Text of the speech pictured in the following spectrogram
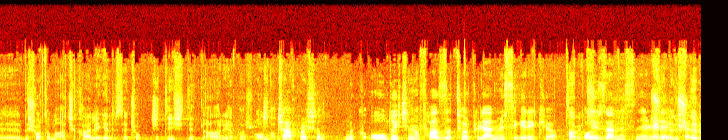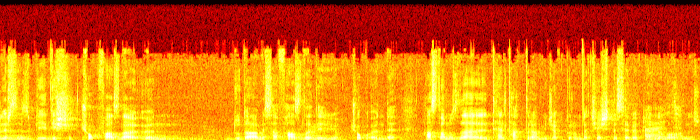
e, dış ortama açık hale gelirse çok ciddi şiddetli ağrı yapar. Ondan dolayı. Çapraşıklık olduğu için mi fazla törpülenmesi gerekiyor? Tabii ki. O yüzden de sinirlere Şöyle düşünebilirsiniz. Bir dişi çok fazla ön dudağı mesela fazla değiyor. Çok önde. Hastamız da tel taktıramayacak durumda. Çeşitli sebeplerden Evet. olabilir.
